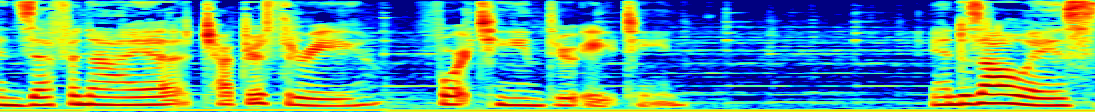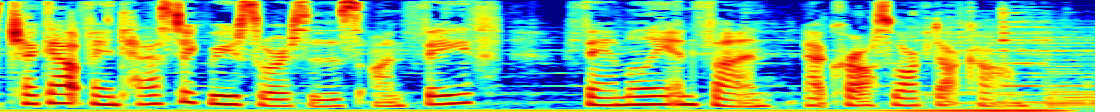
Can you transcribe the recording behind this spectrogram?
and Zephaniah chapter 3, 14 through 18. And as always, check out fantastic resources on faith, family, and fun at crosswalk.com.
